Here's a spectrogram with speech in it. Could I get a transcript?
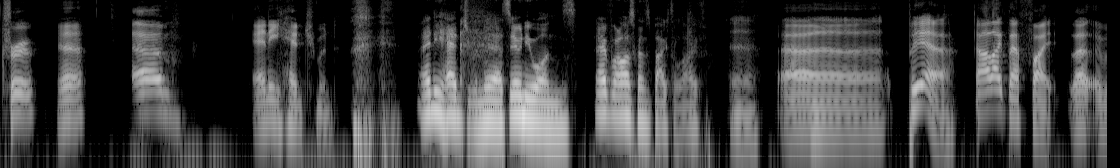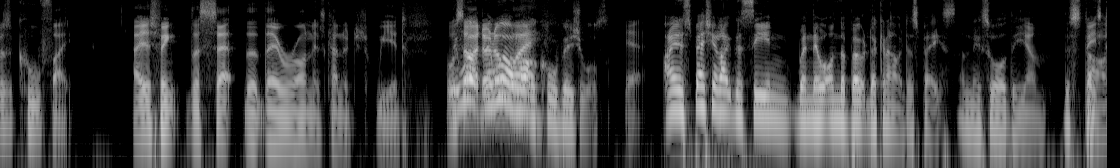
True. Yeah. Um. Any henchman. Any henchman, yeah, it's the only ones. Everyone else comes back to life. Yeah. Uh. But yeah, I like that fight. That it was a cool fight. I just think the set that they were on is kind of just weird. Also, were, I don't there know were why. a lot of cool visuals. Yeah. I especially like the scene when they were on the boat looking out into space and they saw the um the star Space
